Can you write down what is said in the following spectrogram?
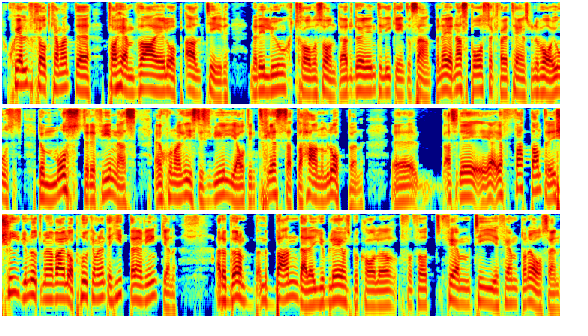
Självklart kan man inte ta hem varje lopp alltid. När det är lunchtrav och sånt, ja, då är det inte lika intressant. Men när det är den här sportsliga kvaliteten som det var i onsdags, då måste det finnas en journalistisk vilja och ett intresse att ta hand om loppen. Eh, alltså det är, jag, jag fattar inte det. Det är 20 minuter mellan varje lopp. Hur kan man inte hitta den vinkeln? Ja, då började de med bandade jubileumspokaler för, för 5, 10, 15 år sedan.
